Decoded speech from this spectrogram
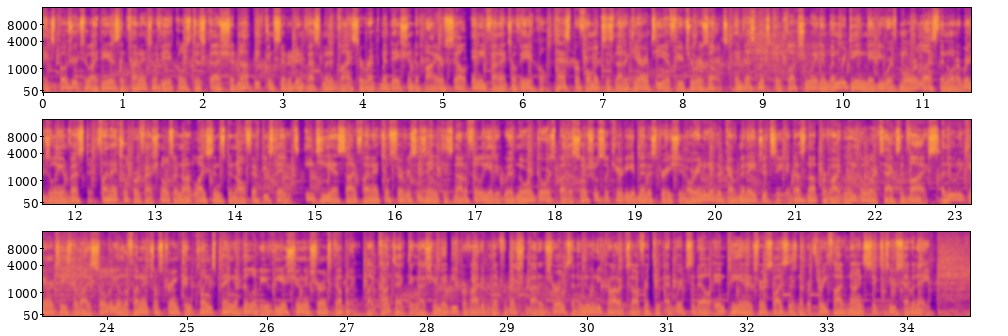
Exposure to ideas and financial vehicles discussed should not be considered investment advice or recommendation to buy or sell any financial vehicle. Past performance is not a guarantee of future results. Investments can fluctuate and when redeemed may be worth more or less than when originally invested. Financial professionals are not licensed in all 50 states. EGSI Financial Services Inc. is not affiliated with nor endorsed by the Social Security Administration or any other government agency and does not provide legal or tax advice. Annuity guarantees rely solely on the financial strength and claims paying ability of the issuing insurance company. By contacting us, you may be provided with information about insurance and annuity products offered through Edward Siddell NP and Insurance License Number 3596278.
